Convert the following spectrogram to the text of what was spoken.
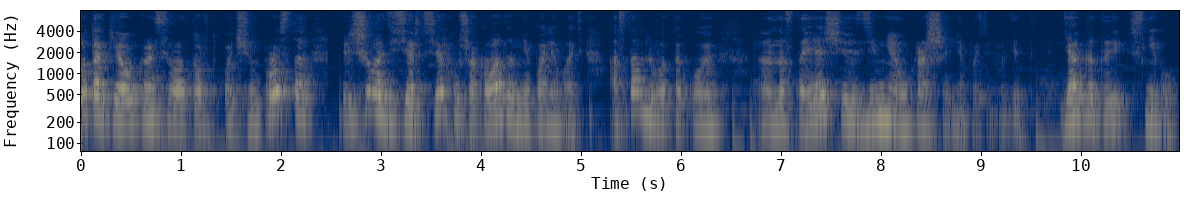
Вот так я украсила торт очень просто. Решила десерт сверху шоколадом не поливать. Оставлю вот такое э, настоящее зимнее украшение пусть будет. Ягоды в снегу.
